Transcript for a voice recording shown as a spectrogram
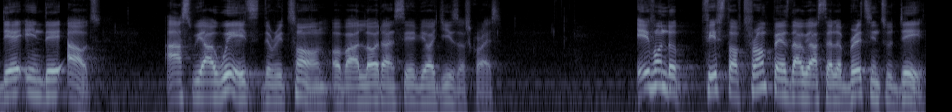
day in, day out, as we await the return of our Lord and Savior Jesus Christ. Even the Feast of Trumpets that we are celebrating today,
